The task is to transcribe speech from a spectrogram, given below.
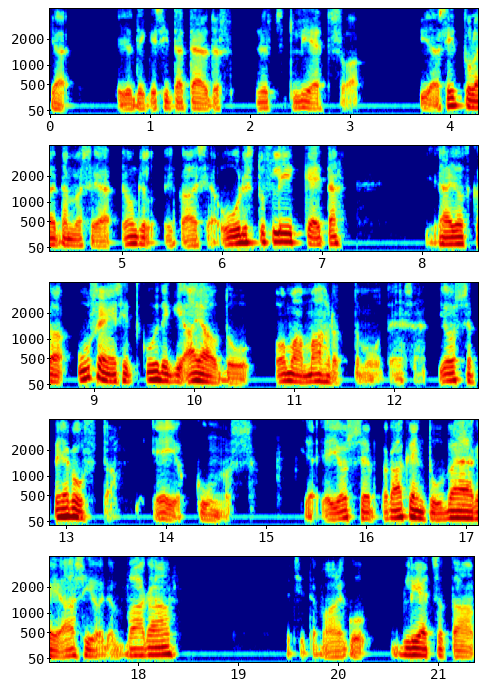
ja jotenkin sitä täytyisi nyt sitten lietsoa. Ja sitten tulee tämmöisiä jonkinlaisia uudistusliikkeitä, ja jotka usein sitten kuitenkin ajautuu omaan mahdottomuutensa, jos se perusta ei ole kunnossa. Ja, ja jos se rakentuu väärien asioiden varaan, että sitä vaan niin kuin lietsotaan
